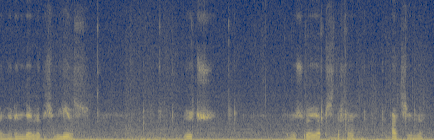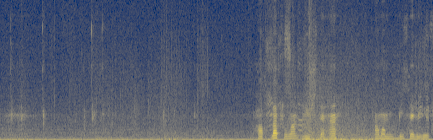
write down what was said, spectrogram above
Ellerin devre dışı biliyoruz. 3 Şunu şuraya yapıştır. Ha. Kaç şimdi? Patlat ulan işte ha. Tamam biz de biliyoruz.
